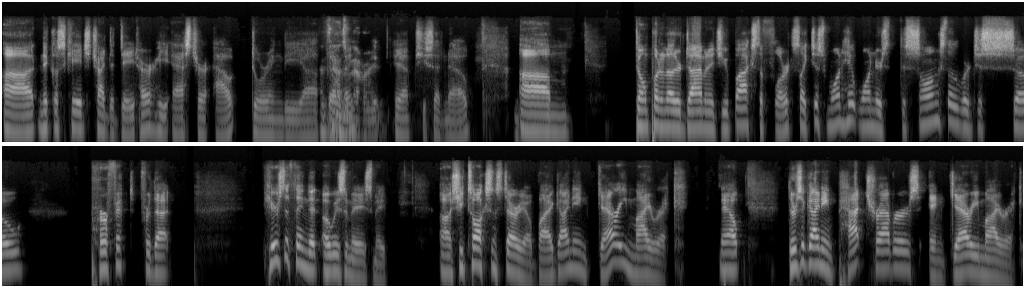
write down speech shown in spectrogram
Uh, Nicolas Cage tried to date her. He asked her out during the uh, that filming. Right. Yeah, she said no. Um, don't put another dime in a jukebox. The flirts, like just one hit wonders. The songs though were just so perfect for that. Here's the thing that always amazed me. Uh, she talks in stereo by a guy named Gary Myrick. Now, there's a guy named Pat Travers and Gary Myrick,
